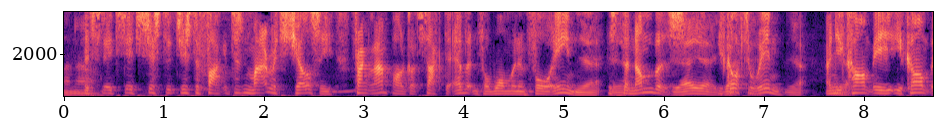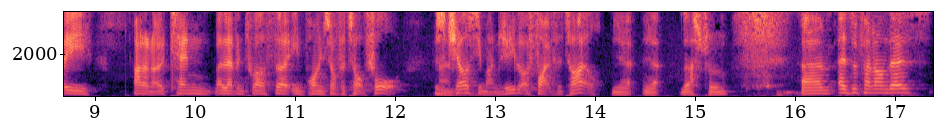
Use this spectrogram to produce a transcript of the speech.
I know. It's it's it's just just a fact. It doesn't matter. It's Chelsea. Frank Lampard got sacked at Everton for one win and fourteen. Yeah, it's yeah. the numbers. Yeah, yeah, You've got to win. Yeah, and you yeah. can't be you can't be I don't know 10, 11, 12, 13 points off the top four. As a Chelsea manager, you've got to fight for the title. Yeah, yeah, that's true. Um, Enzo Fernandez,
